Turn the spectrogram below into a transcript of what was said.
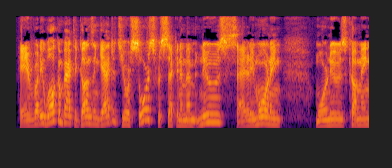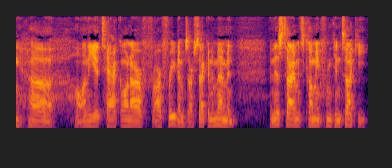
Hey everybody, welcome back to Guns and Gadgets, your source for Second Amendment news. Saturday morning, more news coming uh, on the attack on our, our freedoms, our Second Amendment. And this time it's coming from Kentucky.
